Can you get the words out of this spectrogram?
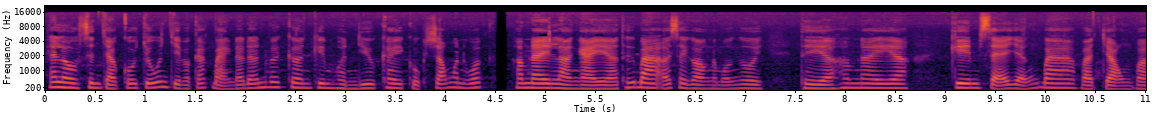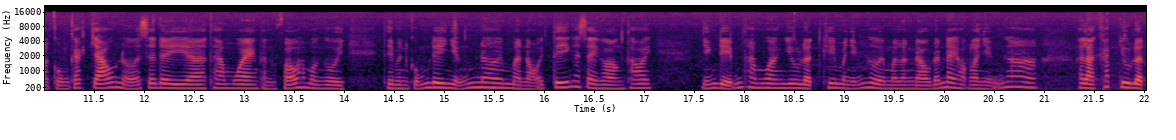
Hello, xin chào cô chú, anh chị và các bạn đã đến với kênh Kim Huỳnh UK Cuộc Sống Anh Quốc. Hôm nay là ngày à, thứ ba ở Sài Gòn nè mọi người. Thì à, hôm nay à, Kim sẽ dẫn ba và chồng và cùng các cháu nữa sẽ đi tham quan thành phố ha mọi người. Thì mình cũng đi những nơi mà nổi tiếng ở Sài Gòn thôi. Những điểm tham quan du lịch khi mà những người mà lần đầu đến đây hoặc là những hay là khách du lịch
